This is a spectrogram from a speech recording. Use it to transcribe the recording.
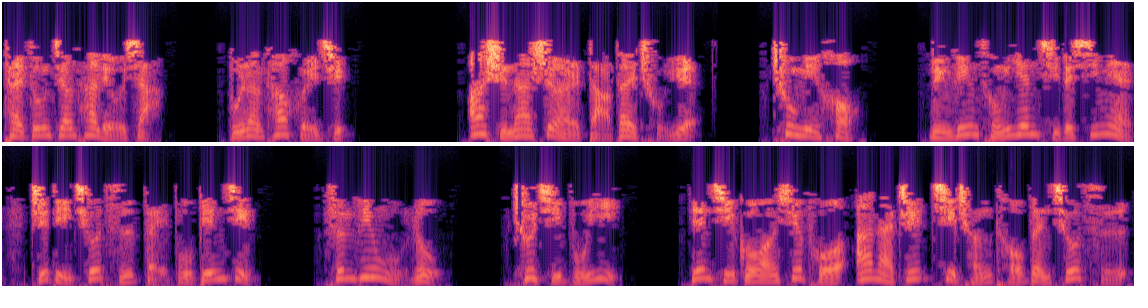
太宗将他留下，不让他回去。阿史那舍尔打败楚越，处密后，领兵从燕齐的西面直抵龟兹北部边境，分兵五路，出其不意。燕齐国王薛婆阿那支弃城投奔龟兹，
